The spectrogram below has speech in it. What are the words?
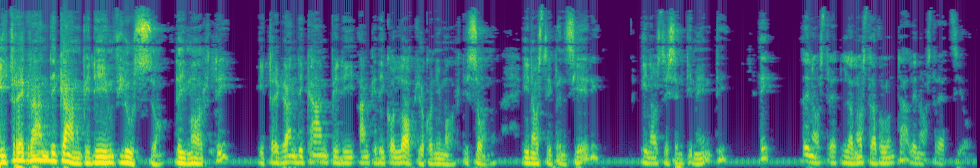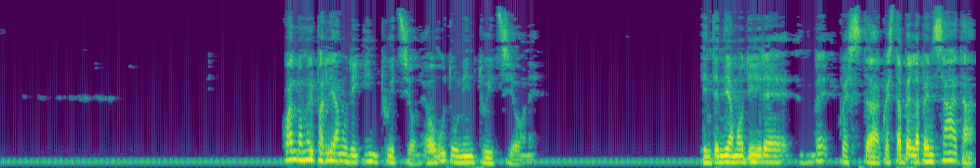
I tre grandi campi di influsso dei morti, i tre grandi campi di, anche di colloquio con i morti sono i nostri pensieri, i nostri sentimenti e nostre, la nostra volontà, le nostre azioni. Quando noi parliamo di intuizione, ho avuto un'intuizione, intendiamo dire, beh, questa, questa bella pensata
